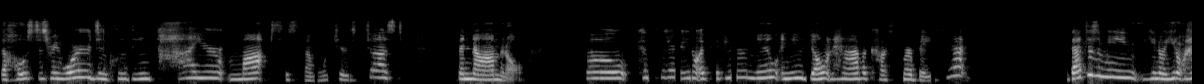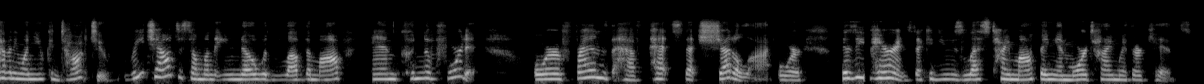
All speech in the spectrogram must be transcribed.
the hostess rewards include the entire mop system, which is just phenomenal. So consider, you know, if, if you're new and you don't have a customer base yet, that doesn't mean, you know, you don't have anyone you can talk to. Reach out to someone that you know would love the mop and couldn't afford it. Or friends that have pets that shed a lot, or busy parents that could use less time mopping and more time with their kids.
